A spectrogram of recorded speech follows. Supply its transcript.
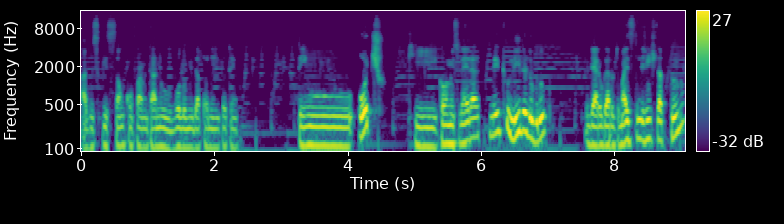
a descrição conforme tá no volume da Panini que eu tenho. Tem o Ocho, que, como eu mencionei, era meio que o líder do grupo. Ele era o garoto mais inteligente da turma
